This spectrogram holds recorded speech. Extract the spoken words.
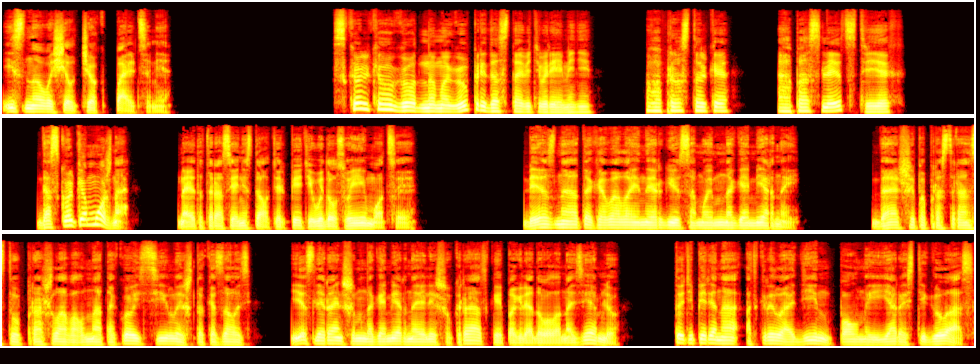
и снова щелчок пальцами. «Сколько угодно могу предоставить времени. Вопрос только о последствиях». «Да сколько можно?» На этот раз я не стал терпеть и выдал свои эмоции. Бездна атаковала энергию самой многомерной. Дальше по пространству прошла волна такой силы, что казалось, если раньше многомерная лишь украдкой поглядывала на Землю, то теперь она открыла один, полный ярости глаз.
